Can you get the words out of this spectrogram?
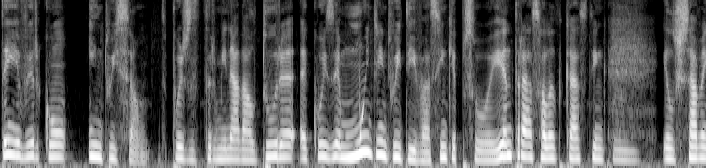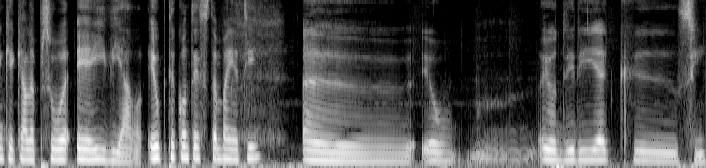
Tem a ver com intuição. Depois de determinada altura, a coisa é muito intuitiva. Assim que a pessoa entra à sala de casting, hum. eles sabem que aquela pessoa é a ideal. É o que te acontece também a ti? Uh, eu, eu diria que sim.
